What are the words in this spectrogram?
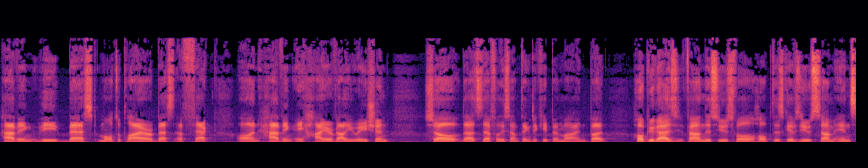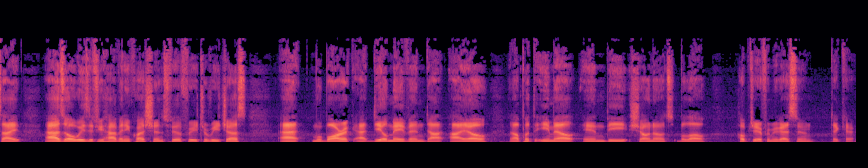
having the best multiplier or best effect on having a higher valuation. So that's definitely something to keep in mind. But hope you guys found this useful. Hope this gives you some insight. As always, if you have any questions, feel free to reach us at mubarak at dealmaven.io. And I'll put the email in the show notes below. Hope to hear from you guys soon. Take care.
